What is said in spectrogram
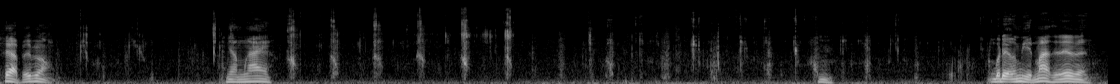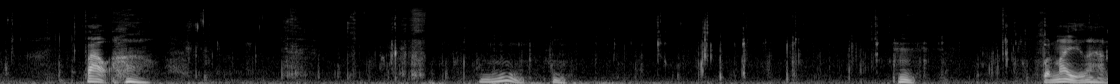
แซ่บเลยพี่น้องยำง่ายบ่ได้เอามีดมาเสียได้เลย เฝ้าอืมฝนไหม้อีกนะฮะ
